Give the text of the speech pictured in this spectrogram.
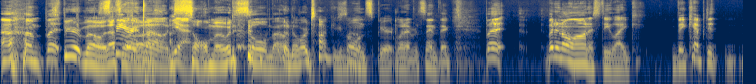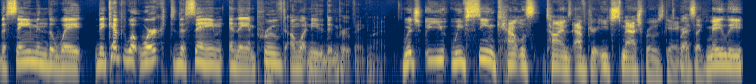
Um, but Spirit mode. That's Spirit what, uh, mode, yeah. Soul mode. Soul mode. I mode. don't know what we're talking soul about. Soul and spirit, whatever, same thing. But but in all honesty, like they kept it the same in the way they kept what worked the same, and they improved on what needed improving. Right. Which you we've seen countless times after each Smash Bros game. Right. It's like Melee,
